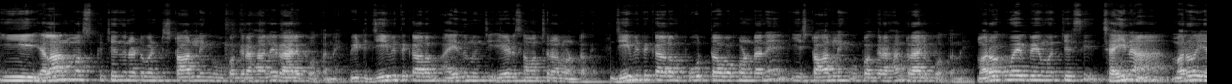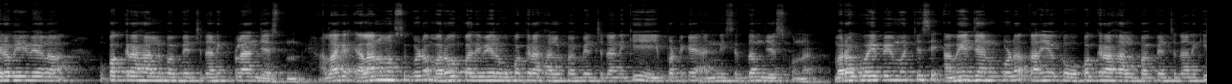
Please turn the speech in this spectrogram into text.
ఈ ఎలాన్ మస్క్ చెందినటువంటి స్టార్లింక్ ఉపగ్రహాలే రాలిపోతున్నాయి. వీటి జీవితకాలం ఐదు నుంచి ఏడు సంవత్సరాలు ఉంటుంది. జీవితకాలం పూర్తి అవ్వకుండానే ఈ స్టార్లింక్ ఉపగ్రహాలు రాలిపోతున్నాయి. మరొక వైపు ఏమొచ్చేసి చైనా మరో ఇరవై వేల ఉపగ్రహాలను పంపించడానికి ప్లాన్ చేస్తుంది. అలాగే ఎలాన్ మస్క్ కూడా మరో పదివేల ఉపగ్రహాలను పంపించడానికి ఇప్పటికే అన్ని సిద్ధం చేసుకున్నాడు. మరొక వైపు ఏమొచ్చేసి అమెజాన్ కూడా తన యొక్క ఉపగ్రహాలను పంపించడానికి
